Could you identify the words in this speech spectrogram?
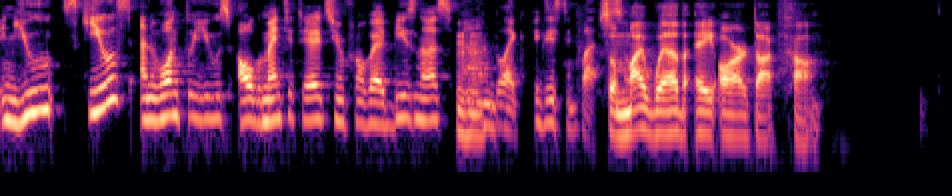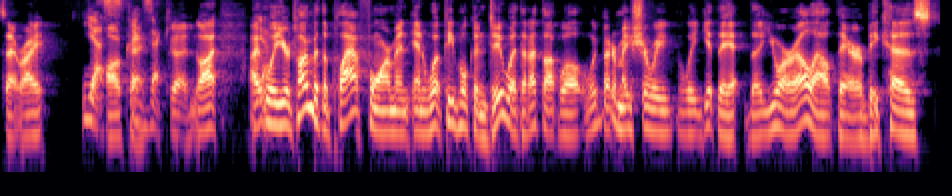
new skills and want to use augmented reality from their business Mhm. and like existing clients. So mywebar.com. Is that right? Yes, Okay, exactly. good. Well, I, I, Yeah. well, you're talking about the platform and, and what people can do with it. I thought, well, we better make sure we, we get the, the URL out there because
